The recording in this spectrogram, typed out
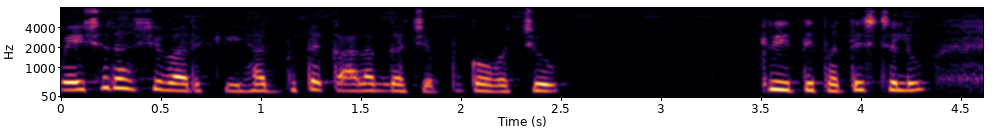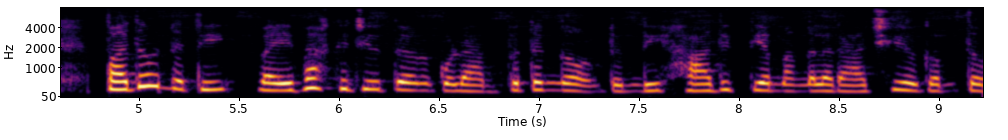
మేషరాశి వారికి అద్భుత కాలంగా చెప్పుకోవచ్చు. కీర్తి ప్రతిష్టలు. పదోన్నతి వైవాహిక జీవితం కూడా అద్భుతంగా ఉంటుంది. ఆదిత్య మంగళ రాజయోగంతో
